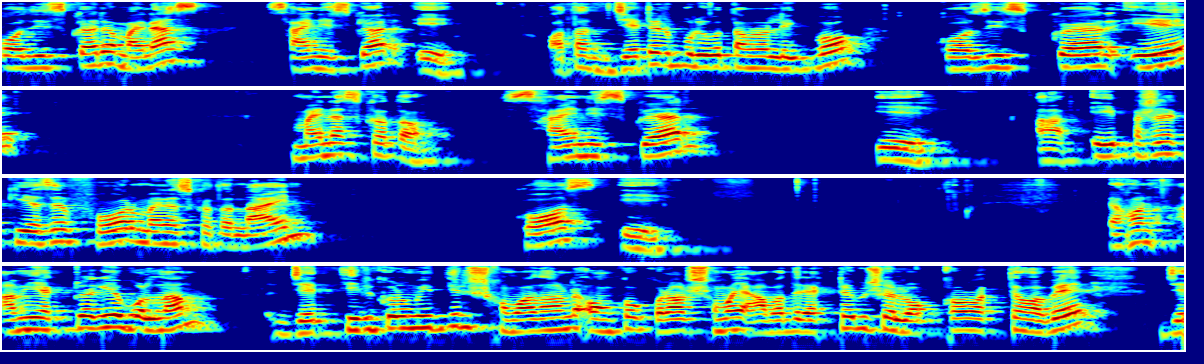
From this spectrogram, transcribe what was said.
কজ স্কোয়ারে মাইনাস সাইন স্কোয়ার এ অর্থাৎ জেটের পরিবর্তে আমরা লিখব কজ স্কোয়ার এ মাইনাস কত? সাইন স্কোয়ার এ আর এই পাশে কী আছে? ফোর মাইনাস কত? নাইন কস এ এখন আমি একটু আগে বললাম যে ত্রিকোণমিতির সমাধান অঙ্ক করার সময় আমাদের একটা বিষয় লক্ষ্য রাখতে হবে যে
